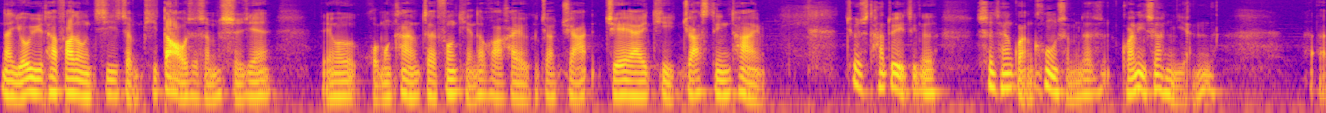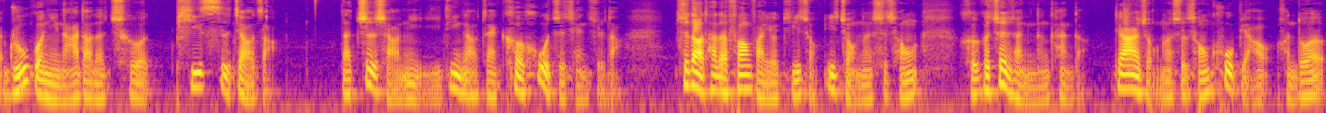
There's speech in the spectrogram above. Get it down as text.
那由于它发动机整批到是什么时间？因为我们看在丰田的话，还有一个叫 J J I T Just in Time，就是它对这个。生产管控什么的，管理是很严的。呃，如果你拿到的车批次较早，那至少你一定要在客户之前知道。知道它的方法有几种，一种呢是从合格证上你能看到，第二种呢是从库表。很多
